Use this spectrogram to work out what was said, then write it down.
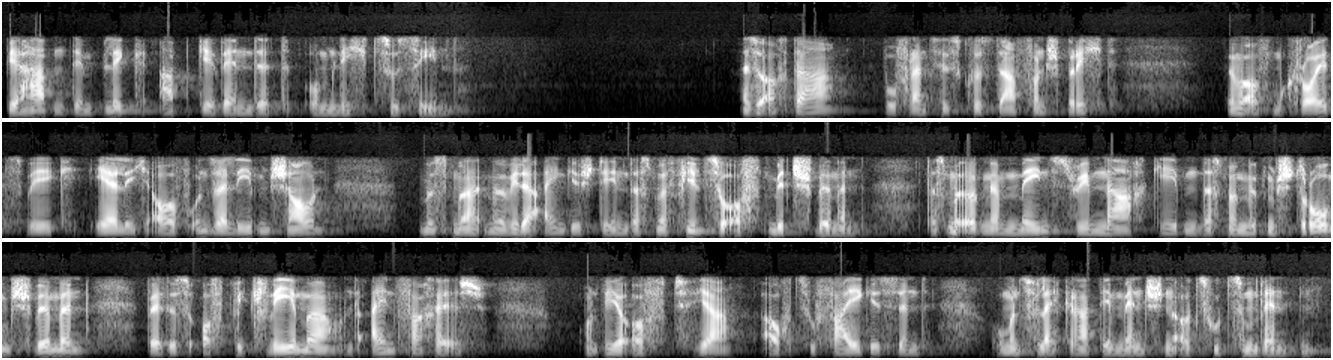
Wir haben den Blick abgewendet, um nicht zu sehen. Also auch da, wo Franziskus davon spricht, wenn wir auf dem Kreuzweg ehrlich auf unser Leben schauen, müssen wir immer wieder eingestehen, dass wir viel zu oft mitschwimmen, dass wir irgendeinem Mainstream nachgeben, dass wir mit dem Strom schwimmen, weil das oft bequemer und einfacher ist und wir oft ja auch zu feige sind, um uns vielleicht gerade den Menschen auch zuzuwenden,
